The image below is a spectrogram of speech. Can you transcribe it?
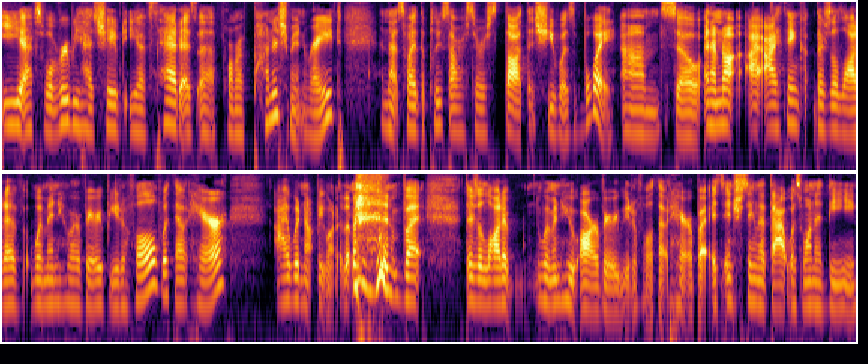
EF's, well, Ruby had shaved EF's head as a form of punishment, right? And that's why the police officers thought that she was a boy. Um, so, and I'm not, I, I think there's a lot of women who are very beautiful without hair. I would not be one of them, but there's a lot of women who are very beautiful without hair. But it's interesting that that was one of the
